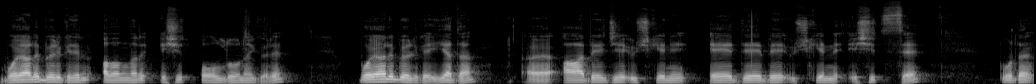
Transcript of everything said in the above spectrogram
Boyalı bölgelerin alanları eşit olduğuna göre boyalı bölge ya da e, ABC üçgeni EDB üçgenine eşitse burada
